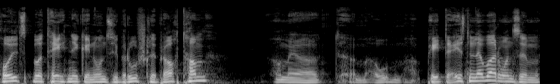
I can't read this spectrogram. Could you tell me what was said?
Holzbautechnik in unsere Berufsschule gebracht haben haben wir ja Peter Essenlauer, unserem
